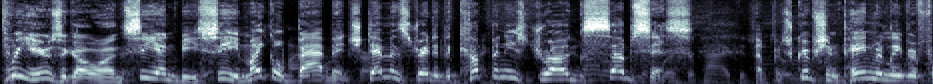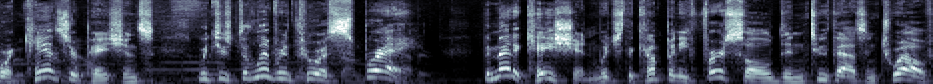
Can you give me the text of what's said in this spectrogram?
Three years ago on CNBC, Michael Babich demonstrated the company's drug Subsys, a prescription pain reliever for cancer patients, which is delivered through a spray. The medication, which the company first sold in 2012,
